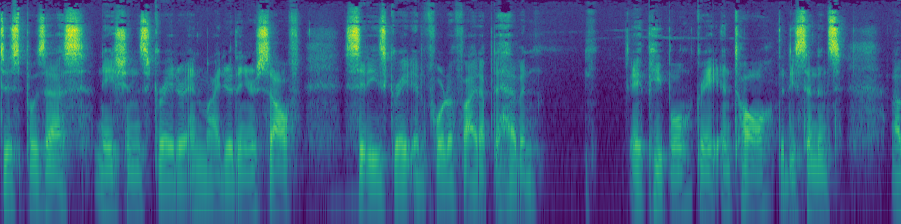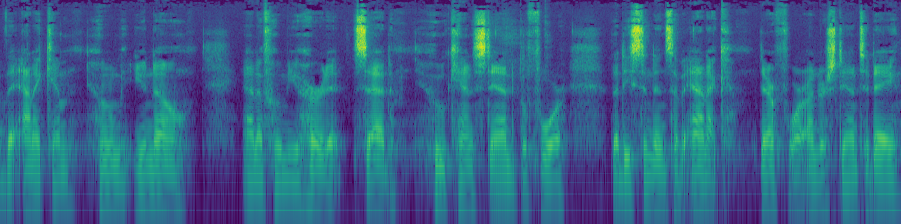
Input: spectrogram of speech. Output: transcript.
dispossess nations greater and mightier than yourself, cities great and fortified up to heaven, a people great and tall, the descendants of the Anakim, whom you know and of whom you heard it, said, Who can stand before the descendants of Anak? Therefore understand today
